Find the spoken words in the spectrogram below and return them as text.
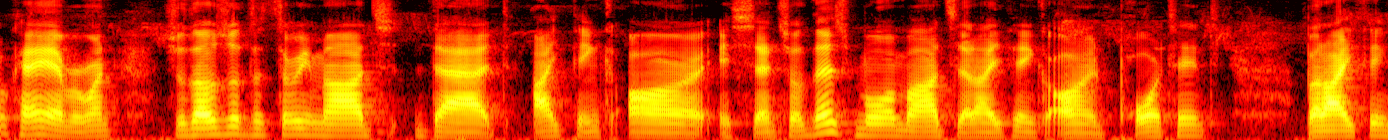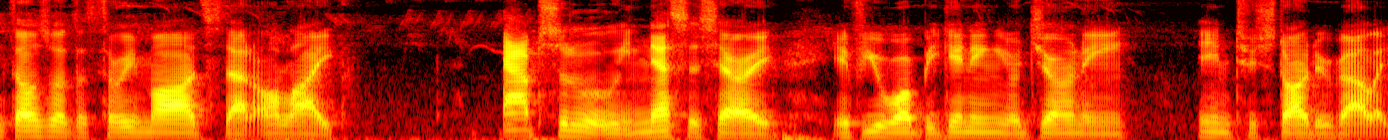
Okay, everyone. So those are the three mods that I think are essential. There's more mods that I think are important, but I think those are the three mods that are like absolutely necessary if you are beginning your journey into Stardew Valley.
